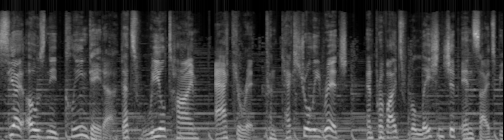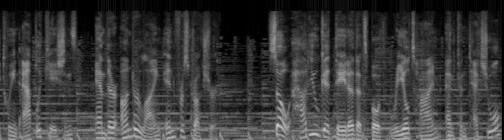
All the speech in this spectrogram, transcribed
CIOs need clean data that's real time, accurate, contextually rich, and provides relationship insights between applications and their underlying infrastructure. So, how do you get data that's both real time and contextual?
